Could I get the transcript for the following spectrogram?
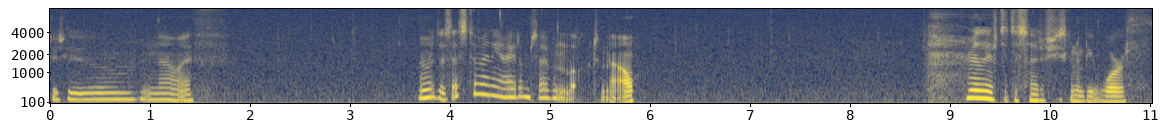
Do do now if no does this have any items I haven't looked no. I really have to decide if she's gonna be worth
